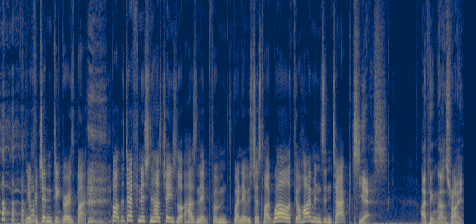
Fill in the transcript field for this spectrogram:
your virginity grows back. But the definition has changed a lot, hasn't it? From when it was just like, well, if your hymen's intact. yes, I think that's right.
